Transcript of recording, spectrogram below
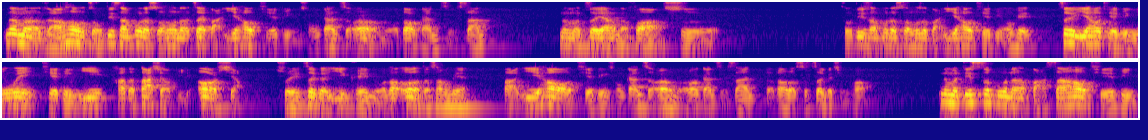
那么，然后走第三步的时候呢，再把一号铁饼从杆子二挪到杆子三，那么这样的话是走第三步的时候是把一号铁饼，OK，这个一号铁饼因为铁饼一它的大小比二小，所以这个一可以挪到二的上面，把一号铁饼从杆子二挪到杆子三，得到的是这个情况。那么第四步呢，把三号铁饼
